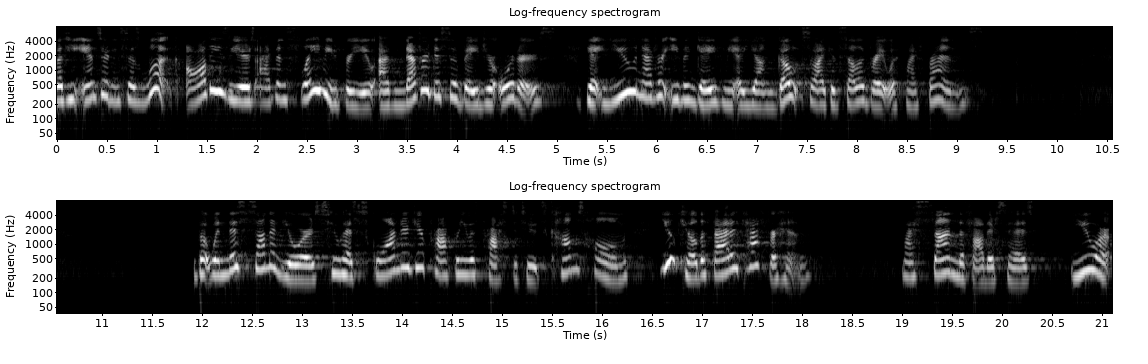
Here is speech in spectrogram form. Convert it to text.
But he answered and says, Look, all these years I've been slaving for you. I've never disobeyed your orders. Yet you never even gave me a young goat so I could celebrate with my friends. But when this son of yours, who has squandered your property with prostitutes, comes home, you kill the fatted calf for him. My son, the father says, you are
